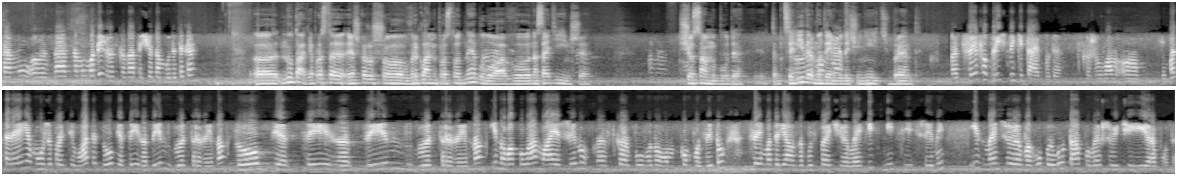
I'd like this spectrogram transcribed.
Саму е, за саму модель розказати, що там буде таке? Е, ну так, я просто я ж кажу, що в рекламі просто одне було, а в на сайті інше. Що саме буде? Там Це лідер модель буде чи ні? Чи бренд? Це фабричний Китай буде. Скажу вам, Е, батарея може працювати до 5 годин безперервно, до 5 годин безперервно. І нова пола має шину е, з карбованого композиту. Цей матеріал забезпечує легкість, міцність шини і зменшує вагу пилу та полегшуючи її роботу.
